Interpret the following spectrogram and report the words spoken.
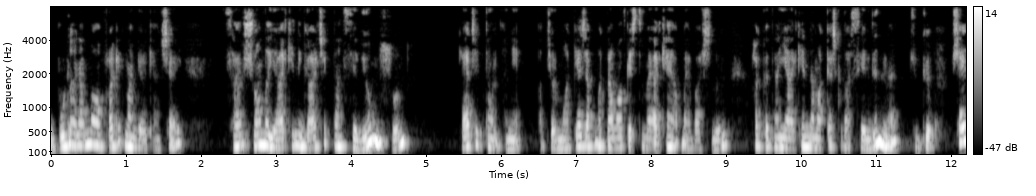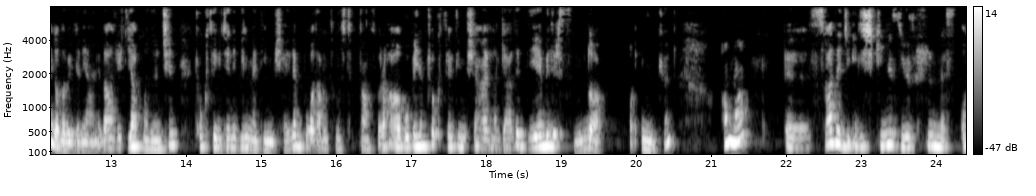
Burada önemli olan fark etmen gereken şey sen şu anda yelkeni gerçekten seviyor musun? Gerçekten hani atıyorum makyaj yapmaktan vazgeçtin ve yelken yapmaya başladın. Hakikaten yelkeni de makyaj kadar sevdin mi? Çünkü şey de olabilir yani daha önce hiç yapmadığın için çok seveceğini bilmediğin bir şeyle bu adamla tanıştıktan sonra Aa, bu benim çok sevdiğim bir şey haline geldi diyebilirsin. Bu da mümkün. Ama e, sadece ilişkiniz yürüsün ve o,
